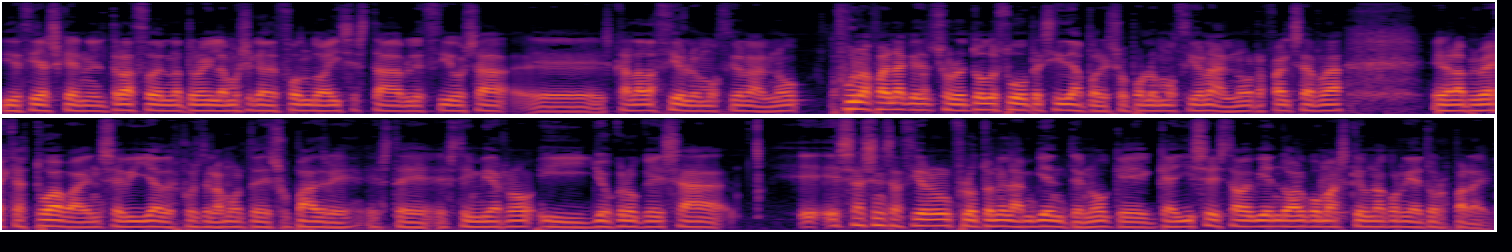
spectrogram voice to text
y decías que en el trazo del natural y la música de fondo ahí se estableció esa eh, escalada hacia lo emocional. ¿no? Fue una faena que sobre todo estuvo presidida por eso, por lo emocional. ¿no? Rafael Serra era la primera vez que actuaba en Sevilla después de la muerte de su padre este, este invierno y yo creo que esa, esa sensación flotó en el ambiente, ¿no? que, que allí se estaba viendo algo más que una corrida de toros para él.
